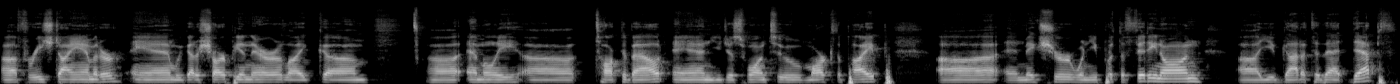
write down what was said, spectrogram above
uh, for each diameter, and we've got a sharpie in there, like um, uh, Emily uh, talked about. And you just want to mark the pipe uh, and make sure when you put the fitting on, you've got it to that depth.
